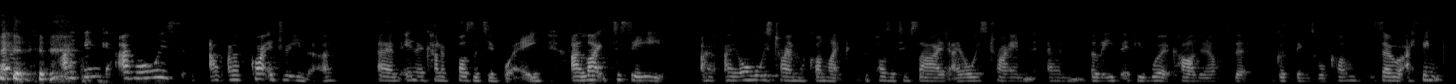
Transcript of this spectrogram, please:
Um, I think I've always I'm, I'm quite a dreamer um, in a kind of positive way. I like to see. I, I, always try and look on like the positive side. I always try and um, believe that if you work hard enough, that good things will come. So I think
